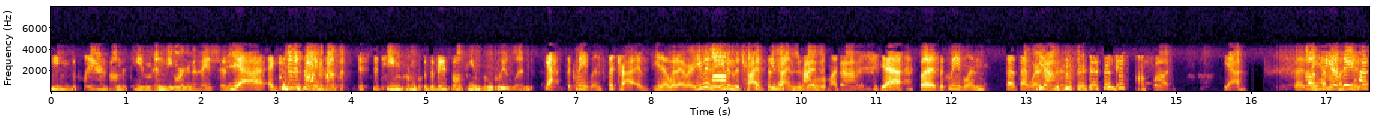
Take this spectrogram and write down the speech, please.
team, the players on the team, and the organization. Yeah, I'm going to talk about that. It's the team from the baseball team from Cleveland. yeah, the Clevelands, the tribes, you know, whatever. Even Well, even the tribes sometimes the is a little much. bad. Yeah, but the Clevelands that that works. Yeah. Yeah, but Um, they but have yeah, a bunch they of have.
